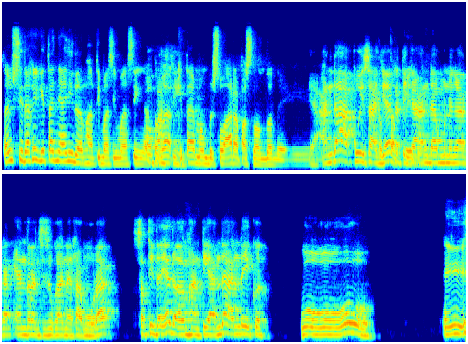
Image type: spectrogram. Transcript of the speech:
Tapi setidaknya kita nyanyi dalam hati masing-masing. Oh, Atau kita emang bersuara pas nonton ya. Ya, Anda akui saja Tetap ketika. Anda mendengarkan entrance Shizuka Nakamura, setidaknya dalam hati Anda Anda ikut wow wow. wow. Iya.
